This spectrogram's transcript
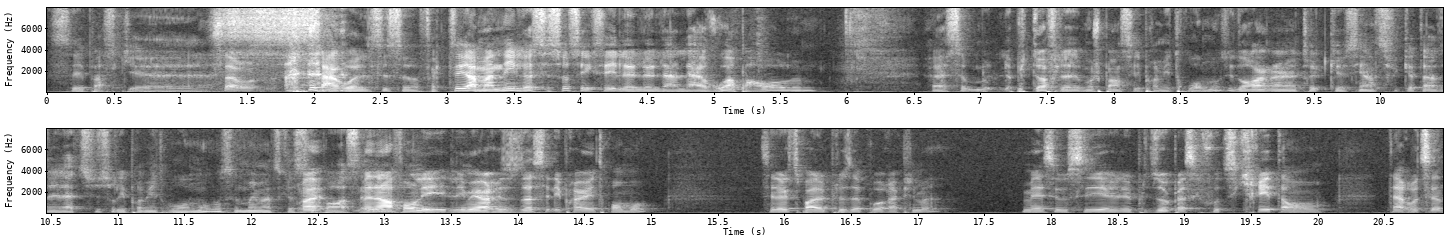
c'est parce que Ça roule. ça roule, c'est ça. Fait que tu sais, à un moment donné, là, c'est ça, c'est que c'est la, la roue à part. Là. Euh, le plus tough, là, moi je pense, c'est les premiers trois mois. C'est d'avoir un truc scientifique que tu as dit là-dessus sur les premiers trois mois. C'est le même en tout cas Ouais, c'est passé. mais dans le fond, les, les meilleurs résultats, c'est les premiers trois mois. C'est là que tu perds le plus de poids rapidement. Mais c'est aussi euh, le plus dur parce qu'il faut que tu crées ton, ta routine.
